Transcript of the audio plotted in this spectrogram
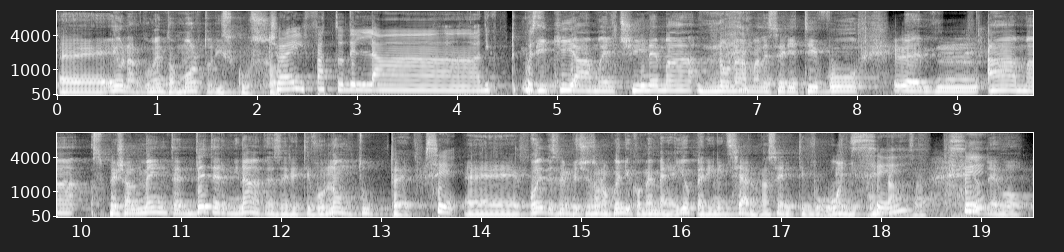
Eh, è un argomento molto discusso. Cioè il fatto della... di questo- di chi ama il cinema, non ama le serie tv, ehm, ama specialmente determinate serie tv, non tutte. Sì. Eh, poi ad esempio ci sono quelli come me, io per iniziare una serie tv ogni Sì, puntata, sì. io devo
